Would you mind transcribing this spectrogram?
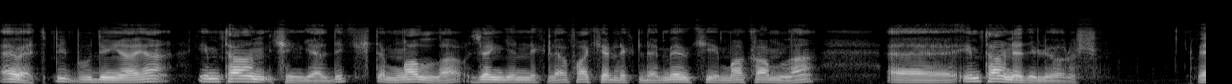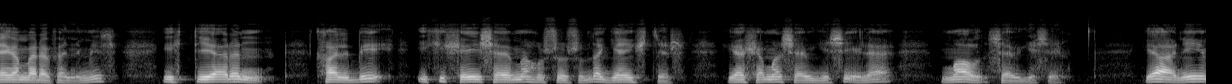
Evet, biz bu dünyaya imtihan için geldik. İşte malla, zenginlikle, fakirlikle, mevki, makamla e, imtihan ediliyoruz. Peygamber Efendimiz ihtiyarın kalbi iki şeyi sevme hususunda gençtir. Yaşama sevgisi ile mal sevgisi. Yani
